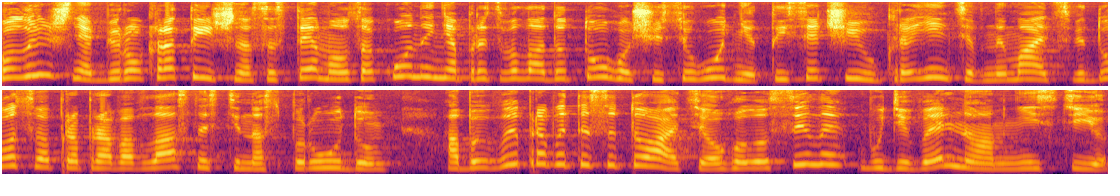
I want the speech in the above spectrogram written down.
Колишня бюрократична система узаконення призвела до того, що сьогодні тисячі українців не мають свідоцтва про право власності на споруду. Аби виправити ситуацію, оголосили будівельну амністію.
